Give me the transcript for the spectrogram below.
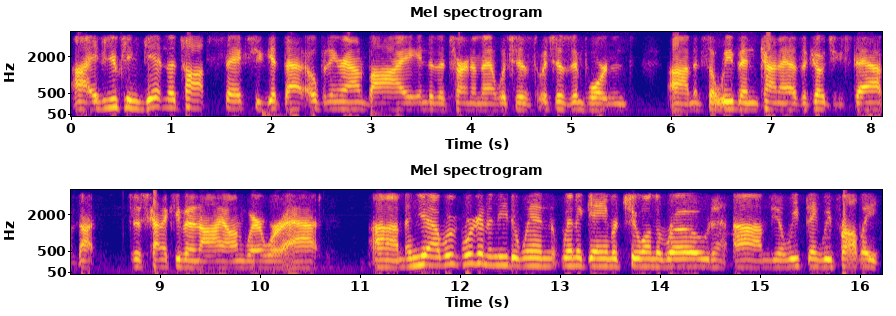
Uh, if you can get in the top six, you get that opening round bye into the tournament, which is which is important. Um, and so we've been kind of as a coaching staff, not just kind of keeping an eye on where we're at. Um, and yeah, we're we're going to need to win win a game or two on the road. Um, you know, we think we probably,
